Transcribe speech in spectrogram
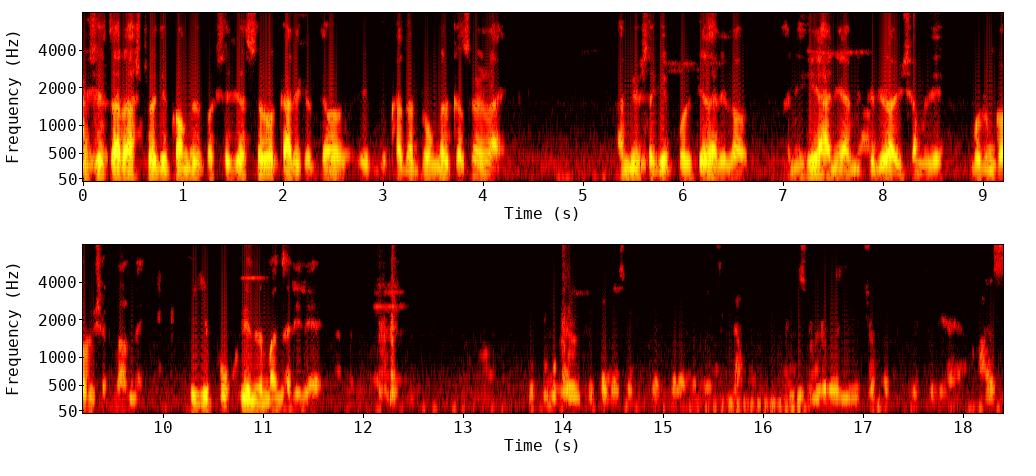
विशेषतः राष्ट्रवादी काँग्रेस पक्षाच्या सर्व कार्यकर्त्यावर एक दुःखाचा डोंगर कसळला आहे. आम्ही सगळे पोरके झालेलो आहोत आणि ही हानी आम्ही कधीच आयुष्यामध्ये भरून काढू शकणार नाही. ही जी पोकळी निर्माण झालेली आहे. उपमुख्यमंत्री पदासाठी आज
